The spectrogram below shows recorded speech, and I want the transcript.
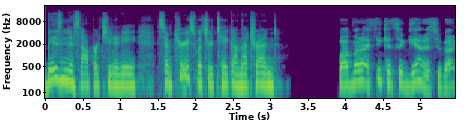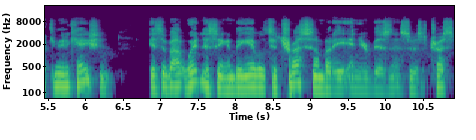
business opportunity so i'm curious what's your take on that trend Well, but I think it's again, it's about communication. It's about witnessing and being able to trust somebody in your business or trust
